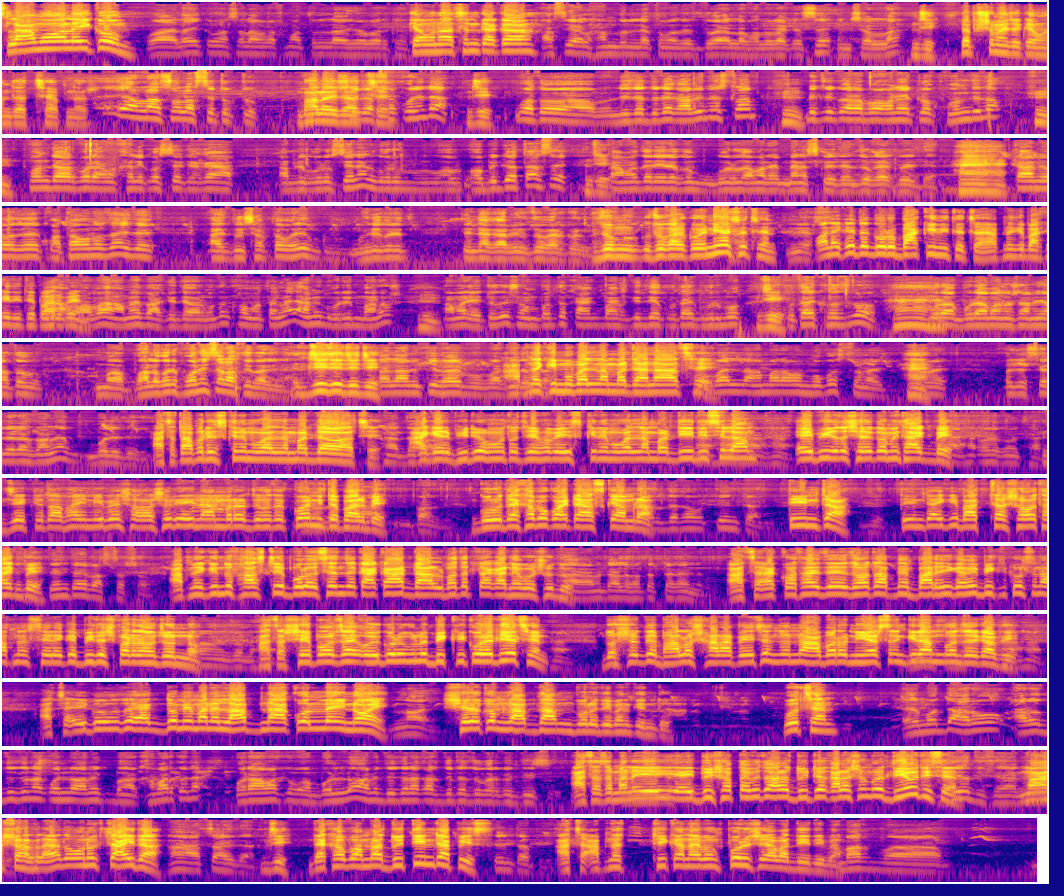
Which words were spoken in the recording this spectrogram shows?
আসসালামু আলাইকুম। ওয়ালাইকুম আসসালাম রহমতুল্লাহ বারকাত কেমন আছেন কাকা? আছি আলহামদুলিল্লাহ তোমাদের দোয়া আল্লাহ ভালো রাখেছে ইনশাল্লাহ জি ব্যবসা বাণিজ্য কেমন যাচ্ছে আপনার? এই আল্লাহ চলাচ্ছে টুকটুক। ভালোই যাচ্ছে। ব্যবসা করি না। জি। গত নিজের দুটো গাভি বেচলাম বিক্রি করার পর অনেক লোক ফোন দিল। ফোন দেওয়ার পরে আমার খালি করছে কাকা আপনি গরু চেনেন? গরু অভিজ্ঞতা আছে। আমাদের এরকম গরু আমার ম্যানেজ করে দেন জোগাড় করে দেন। হ্যাঁ হ্যাঁ। তা আমি ওদের কথা অনুযায়ী যে আজ দুই সপ্তাহ ধরে ঘুরে ঘুরে তিনটা জোগাড় জোগাড় করে নিয়ে এসেছেন? অনেকেই তো গরু বাকি নিতে চায়। আপনি কি বাকি দিতে পারবেন? বাবা আমি বাকি দেওয়ার মতন ক্ষমতা নাই। আমি গরিব মানুষ। আমার এটুকু সম্পদ কাক বাকি দিয়ে কোথায় ঘুরবো কোথায় খুঁজবো? বুড়া পুরা বুড়া মানুষ আমি অত ভালো করে ফোনই চালাতে পারি না। জি জি জি জি। তাহলে আমি কীভাবে আপনার কি মোবাইল নাম্বার জানা আছে? মোবাইল আমার আমার মুখস্থ নাই। হ্যাঁ। ওই যে ছেলেরা জানে বলে দিবি। আচ্ছা তারপর স্ক্রিনে মোবাইল নাম্বার দেওয়া আছে। হ্যাঁ, আগের ভিডিও মতো যেভাবে স্ক্রিনে মোবাইল নাম্বার দিয়ে দিছিলাম হ্যাঁ, এই ভিডিও তো সেরকমই থাকবে। হ্যাঁ যে ক্রেতা ভাই নিবে সরাসরি এই নাম্বারে যোগাযোগ করে নিতে পারবে। গরু দেখাবো কয়টা আজকে আমরা? তিনটা। তিনটা? তিনটাই কি বাচ্চা সহ থাকবে? তিনটাই বাচ্চা সব আপনি কিন্তু ফার্স্টে বলেছেন যে কাকা ডাল ভাতের টাকা নেব শুধু। হ্যাঁ আমি ডালে ভাতের টাকাই নেব। আচ্ছা এক কথায় যে যত আপনি বাড়ির গাভি বিক্রি করছেন আপনার ছেলেকে বিদেশ পাঠানোর জন্য। পাঠানোর জন্য, আচ্ছা সে পর্যায়ে ওই গরুগুলো বিক্রি করে দিয়েছেন? হ্যাঁ। দর্শকদের ভালো সাড়া পেয়েছেন জন্য আবারও নিয়ে আসছেন গ্রামগঞ্জের গাভি। হ্যাঁ, আচ্ছা এইগুলো তো একদমই মানে লাভ না করলেই নয়। সেরকম লাভ দাম বলে দিবেন কিন্তু। বুঝছেন? এর মধ্যে আরও আরও দুজনা করল আমি খামার করলে ওরা আমাকে বলল আমি দুজনা কার দুইটা জোগাড় করে দিয়েছি আচ্ছা আচ্ছা মানে এই এই দুই সপ্তাহ ভিতরে আরও দুইটা কালেকশন করে দিয়েও দিছেন? দিছি, হ্যাঁ, মাশাআল্লাহ তো অনেক চাহিদা। হ্যাঁ চাহিদা। জি দেখাবো আমরা দুই তিনটা পিস তিনটা piece। আচ্ছা আপনার ঠিকানা এবং পরিচয় আবার দিয়ে দিবেন। আমার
